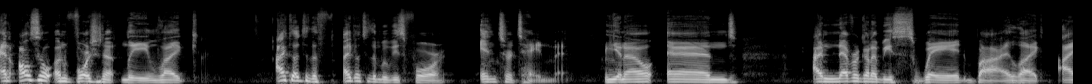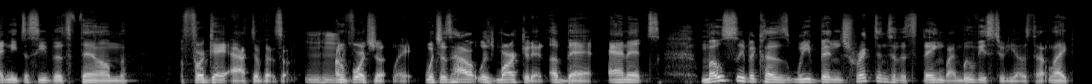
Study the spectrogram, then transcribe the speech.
And also, unfortunately, like I go to the I go to the movies for entertainment, you know, and I'm never gonna be swayed by like I need to see this film for gay activism, mm-hmm. unfortunately, which is how it was marketed a bit. And it's mostly because we've been tricked into this thing by movie studios that like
